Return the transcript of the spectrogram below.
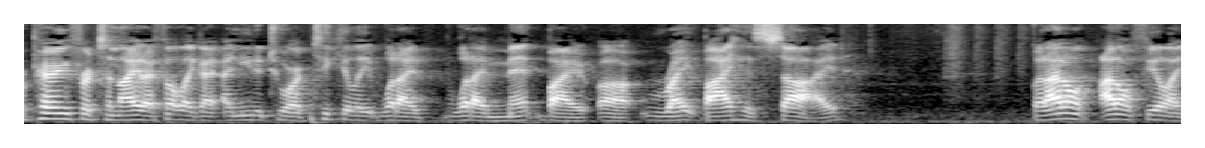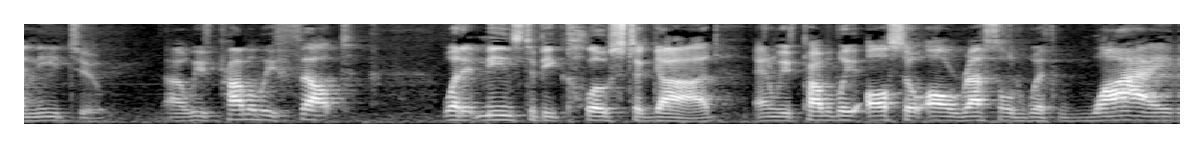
preparing for tonight, I felt like I, needed to articulate what I, what I meant by uh, right by His side. But I don't, I don't feel I need to. Uh, we've probably felt what it means to be close to God, and we've probably also all wrestled with why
